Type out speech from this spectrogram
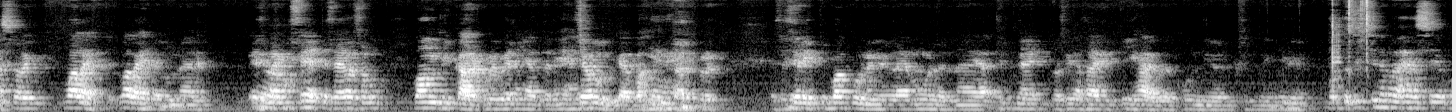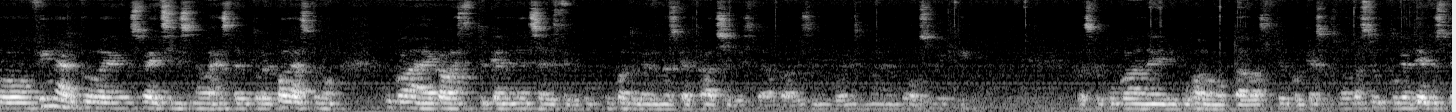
se oli valehdellut näille. Esimerkiksi se, että se olisi ollut vankikarkuri Venäjältä, niin eihän se ollut mikään vankikarkuri. Ja se selitti Bakuninille ja muille näin, ja sitten ne tosiaan sai niitä ihailuja kunnioitukset. Niin mm. Mutta sitten siinä vaiheessa, kun Finnair tuli Sveitsiin, niin siinä vaiheessa tuli paljastunut, kukaan ei kauheasti tykännyt Netselistä, kun kukaan tykännyt myöskään Trachevista, joka oli se niin ensimmäinen. Koska kukaan ei niin kuin, halunnut tällaista tiukan keskusvaltaista juttua. Ja tietysti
